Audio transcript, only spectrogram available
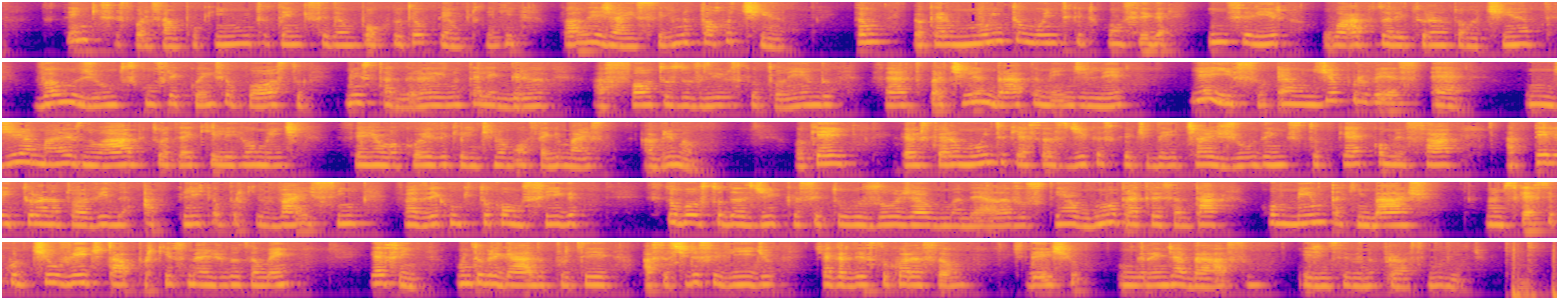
tem que se esforçar um pouquinho e tu tem que ceder um pouco do teu tempo, tu tem que planejar, inserir na tua rotina. Então, eu quero muito, muito que tu consiga inserir o hábito da leitura na tua rotina. Vamos juntos, com frequência eu posto no Instagram e no Telegram as fotos dos livros que eu tô lendo, certo? Para te lembrar também de ler. E é isso, é um dia por vez, é um dia mais no hábito até que ele realmente seja uma coisa que a gente não consegue mais abrir mão. Ok? Eu espero muito que essas dicas que eu te dei te ajudem. Se tu quer começar a ter leitura na tua vida, aplica porque vai sim fazer com que tu consiga. Se tu gostou das dicas, se tu usou já alguma delas, ou se tem alguma para acrescentar, comenta aqui embaixo. Não esquece de curtir o vídeo, tá? Porque isso me ajuda também. E assim, muito obrigado por ter assistido esse vídeo. Te agradeço do coração. Te deixo um grande abraço e a gente se vê no próximo vídeo.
